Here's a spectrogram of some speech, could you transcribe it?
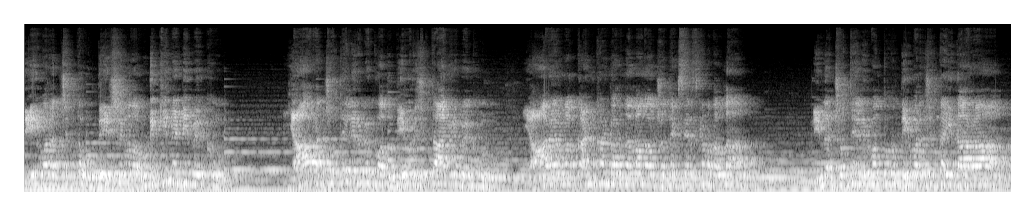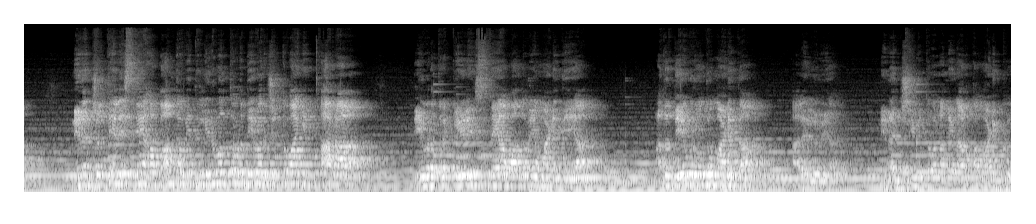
ದೇವರ ಚಿತ್ತ ಉದ್ದೇಶಗಳ ಹುಡುಕಿ ನಡಿಬೇಕು. ಯಾರ ಜೊತೆಯಲ್ಲಿರಬೇಕು ಅದು ದೇವರ ಚಿತ್ತ ಆಗಿರ್ಬೇಕು. ಯಾರನ್ನ ಕಣ್ಕಂಡವ್ರನ್ನೆಲ್ಲ ನಾವು ಜೊತೆಗೆ ಸೇರಿಸ್ಕೊಳ್ಳೋದಲ್ಲ? ನಿನ್ನ ಜೊತೆಯಲ್ಲಿರುವಂತವ್ರು ದೇವರ ಚಿತ್ತ ಇದ್ದಾರಾ? ನಿನ್ನ ಜೊತೆಯಲ್ಲಿ ಸ್ನೇಹ ಬಾಂಧವ್ಯದಲ್ಲಿ ಇರುವಂತವ್ರು ದೇವರ ಚಿತ್ತವಾಗಿದ್ದಾರಾ? ದೇವರ ಹತ್ರ ಕೇಳಿ ಸ್ನೇಹ ಬಾಂಧವ್ಯ ಮಾಡಿದ್ದೀಯಾ? ಅದು ದೇವರು ಒಂದು ಮಾಡಿದ್ದ? ಅಲ್ಲೆಲ್ಲೂಯ್ಯ ನಿನ್ನ ಜೀವಿತವನ್ನ ನೀನು ಅರ್ಥ ಮಾಡಿಕೊ.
